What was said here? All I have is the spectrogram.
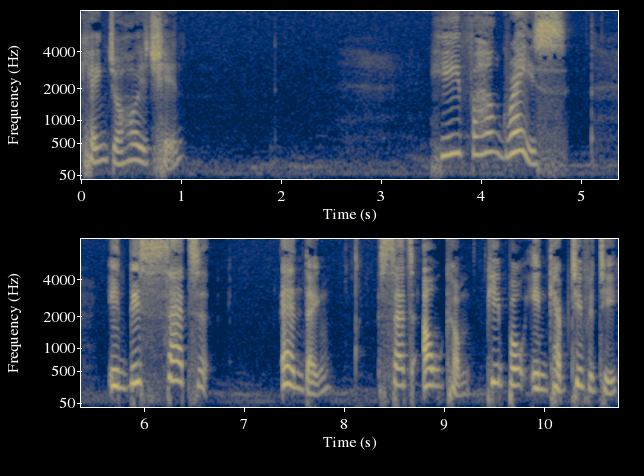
King Jehoiachin, he found grace in this sad ending sad outcome. People in captivity,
